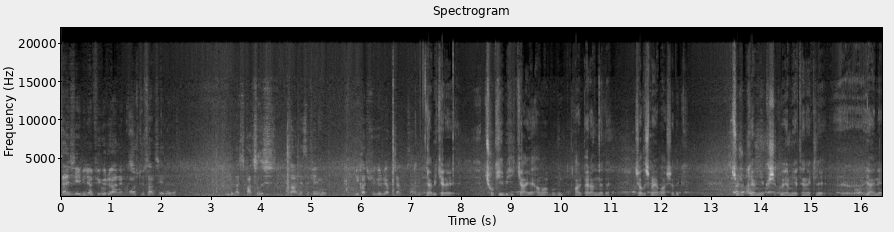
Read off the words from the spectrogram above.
Sen şeyi biliyor musun figürü hani konuştuysan şeyleri? Birkaç açılış sahnesi filmin. Birkaç figür yapacağım. Ya bir kere çok iyi bir hikaye ama bugün Alperen'le de çalışmaya başladık. Çocuk hem yakışıklı hem yetenekli. Ee, Yani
